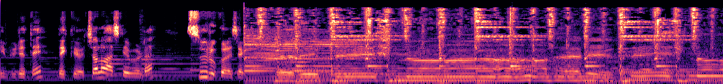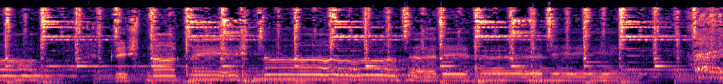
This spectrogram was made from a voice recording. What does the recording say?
এই ভিডিওতে দেখতে পাবে। চলো আজকে ভিডিওটা শুরু করা যাক হরে কৃষ্ণ হরে কৃষ্ণ কৃষ্ণ কৃষ্ণ হরে হরে হরে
